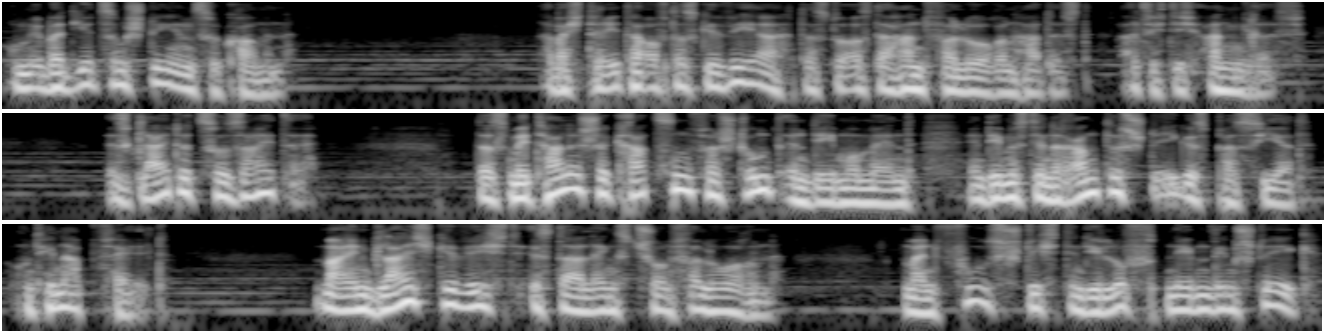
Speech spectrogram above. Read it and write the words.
um über dir zum Stehen zu kommen aber ich trete auf das Gewehr, das du aus der Hand verloren hattest, als ich dich angriff. Es gleitet zur Seite. Das metallische Kratzen verstummt in dem Moment, in dem es den Rand des Steges passiert und hinabfällt. Mein Gleichgewicht ist da längst schon verloren. Mein Fuß sticht in die Luft neben dem Steg.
